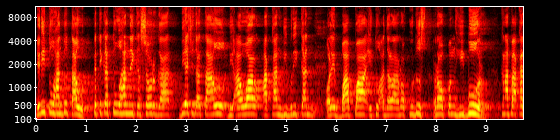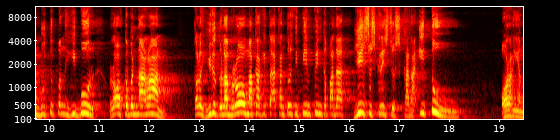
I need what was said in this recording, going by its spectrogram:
Jadi Tuhan tuh tahu ketika Tuhan naik ke sorga, dia sudah tahu di awal akan diberikan oleh Bapa itu adalah roh kudus, roh penghibur. Kenapa akan butuh penghibur? Roh kebenaran, kalau hidup dalam roh maka kita akan terus dipimpin kepada Yesus Kristus. Karena itu orang yang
